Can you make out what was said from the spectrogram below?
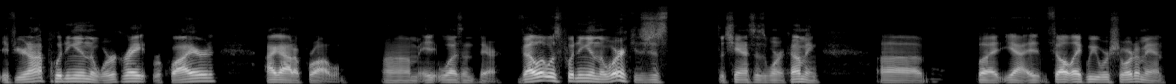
if you're not putting in the work rate required, I got a problem. Um, it wasn't there. Vela was putting in the work. It's just the chances weren't coming. Uh, but yeah, it felt like we were short a man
